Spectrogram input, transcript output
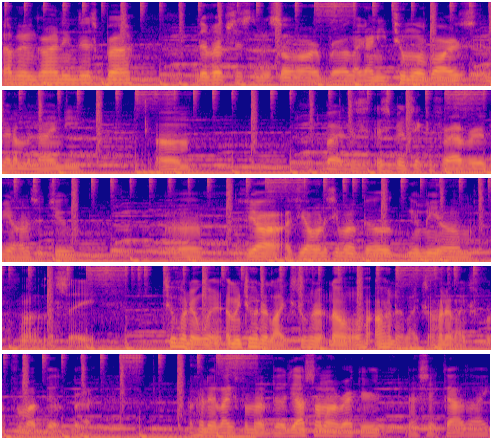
I've been grinding this bruh the rep system is so hard bro like I need two more bars and then I'm a 90 um but this it's been taking forever to be honest with you uh, if y'all if y'all want to see my build give me um let's say 200 win I mean 200 likes 200 no 100 likes 100 likes for, for my build bro 100 likes for my build. Y'all saw my record. That shit got like.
